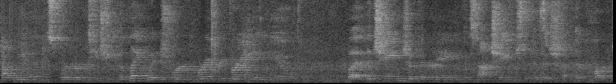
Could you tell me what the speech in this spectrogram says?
Chaldeans, we're teaching you the language, we're we're rebranding you. But the change of their name does not change the position of their heart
